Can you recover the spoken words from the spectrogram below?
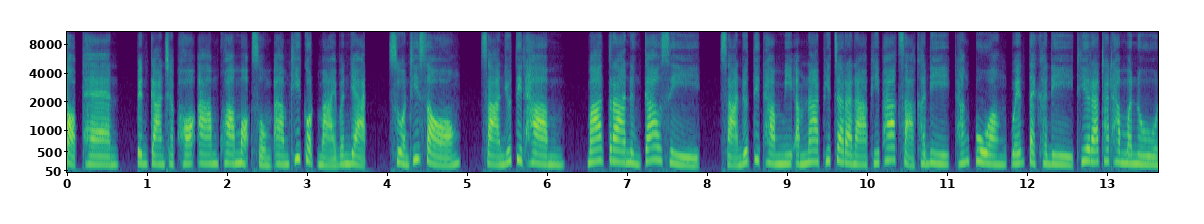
ตอบแทน เป็นการเฉพาะอามความเหมาะสมอามที่กฎหมายบัญญัติ ส่วนที่สองศาลยุติธรรม มาตรา 194 ศาลยุติธรรมมีอำนาจพิจารณาพิพากษาคดีทั้งปวง เว้นแต่คดีที่รัฐธรรมนูญ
